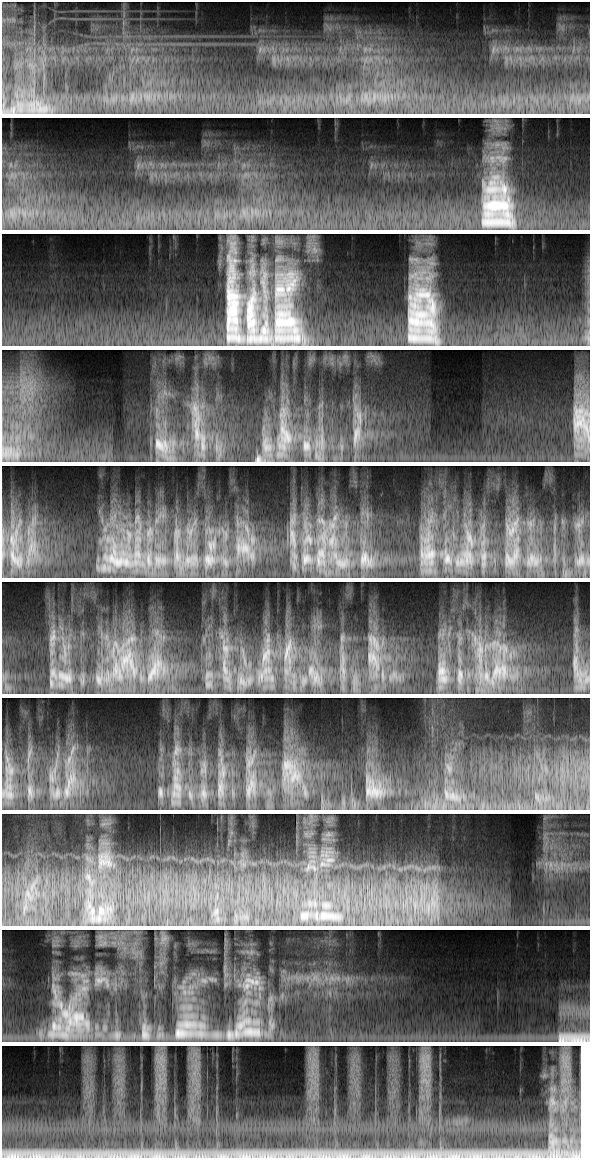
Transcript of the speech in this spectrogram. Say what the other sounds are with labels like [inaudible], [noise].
Um, hello. Stamp on your face. Hello. Please, have a seat. We've much business to discuss. Ah, Polyblank. You may remember me from the Resort Hotel. I don't know how you escaped, but I've taken your precious director and secretary. Should you wish to see them alive again, please come to 128 Pleasant Avenue. Make sure to come alone. And no tricks, Polyblank. This message will self-destruct in five, four, three, two, one. Oh dear. Whoops, it is. Loading. No idea. This is such a strange game. Say the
